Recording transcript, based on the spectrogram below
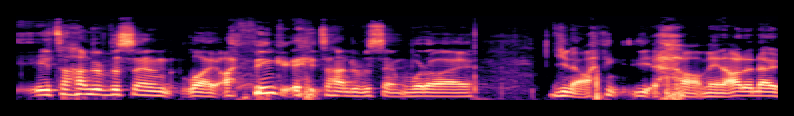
it's hundred percent like I think it's hundred percent what I you know, I think, yeah, oh man, I don't know.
